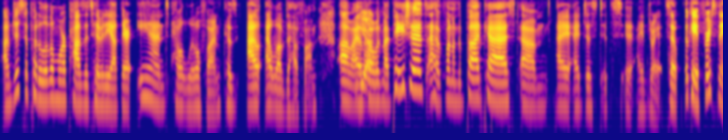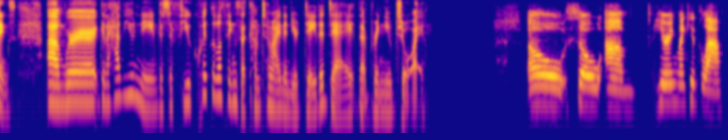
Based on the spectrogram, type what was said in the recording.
um, just to put a little more positivity out there and have a little fun because I, I love to have fun. Um, I have yeah. fun with my patients, I have fun on the podcast. Um, I, I just, it's, I enjoy it. So, okay, first things. Um, um, we're going to have you name just a few quick little things that come to mind in your day to day that bring you joy. Oh, so um, hearing my kids laugh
